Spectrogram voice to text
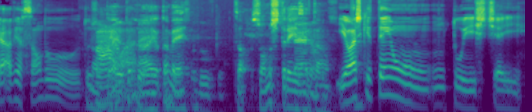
a versão do, do Não, ah, eu também. Ah, eu também. Somos três, é, então. E eu acho que tem um, um twist aí.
